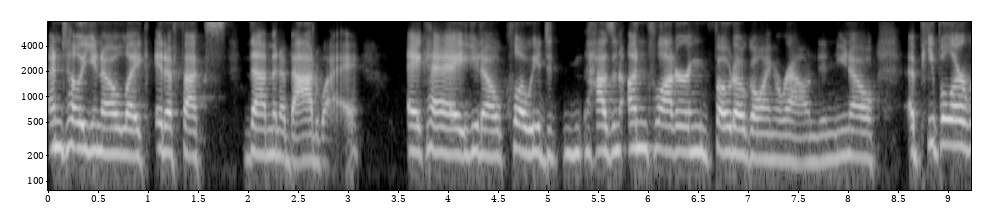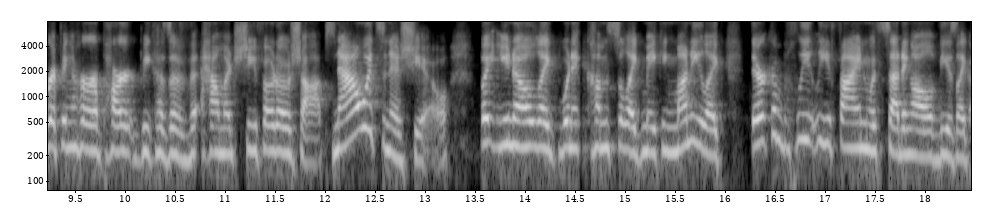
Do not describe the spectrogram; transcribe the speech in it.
until you know like it affects them in a bad way aka you know khloe has an unflattering photo going around and you know uh, people are ripping her apart because of how much she photoshops. Now it's an issue but you know like when it comes to like making money like they're completely fine with setting all of these like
